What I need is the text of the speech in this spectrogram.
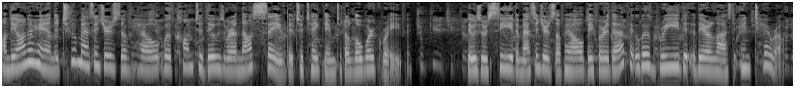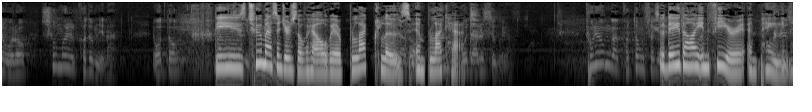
On the other hand, the two messengers of hell will come to those who are not saved to take them to the lower grave. Those who see the messengers of hell before death will breathe their last in terror. These two messengers of hell wear black clothes and black hat. So they die in fear and pain.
